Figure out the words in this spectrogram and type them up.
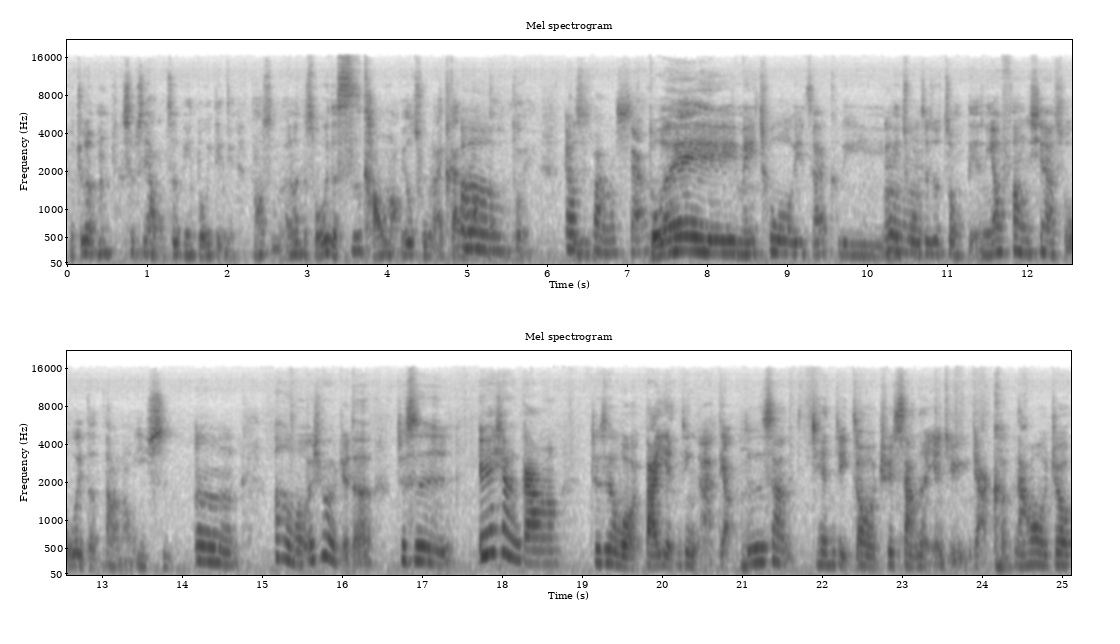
我觉得，嗯，是不是要往这边多一点点？然后什么那个所谓的思考脑又出来干扰了，哦、对，就是、要放下。对，没错，exactly，、嗯、没错，这就是重点，你要放下所谓的大脑意识。嗯，哦，而且我觉得，就是因为像刚刚。就是我把眼镜拿掉，嗯、就是上前几周去上那眼睛瑜伽课，嗯、然后我就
